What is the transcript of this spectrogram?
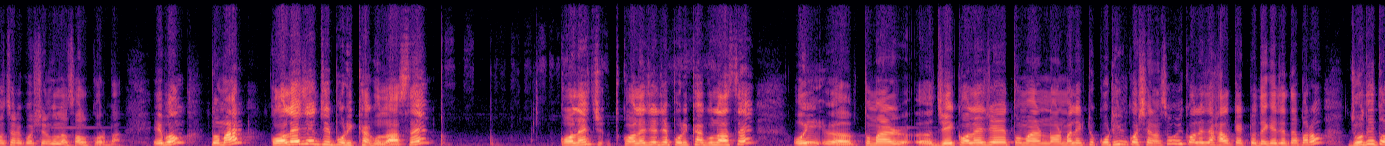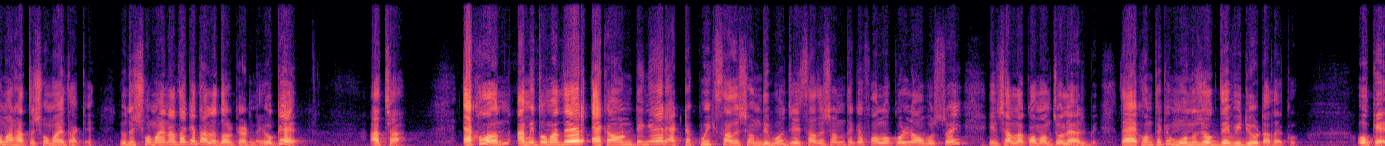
বছরের কোয়েশ্চেনগুলো সলভ করবা। এবং তোমার কলেজের যে পরীক্ষাগুলো আছে, কলেজ, কলেজের যে পরীক্ষাগুলো আছে, ওই তোমার যে কলেজে তোমার নর্মালি একটু কঠিন কোশ্চেন আছে, ওই কলেজে হালকা একটু দেখে যেতে পারো। যদি তোমার হাতে সময় থাকে। যদি সময় না থাকে, তাহলে দরকার নেই ওকে আচ্ছা এখন আমি তোমাদের অ্যাকাউন্টিংয়ের একটা কুইক সাজেশন দিব, যে সাজেশন থেকে ফলো করলে অবশ্যই ইনশাল্লাহ কমন চলে আসবে। তাই এখন থেকে মনোযোগ দিয়ে ভিডিওটা দেখো। ওকে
